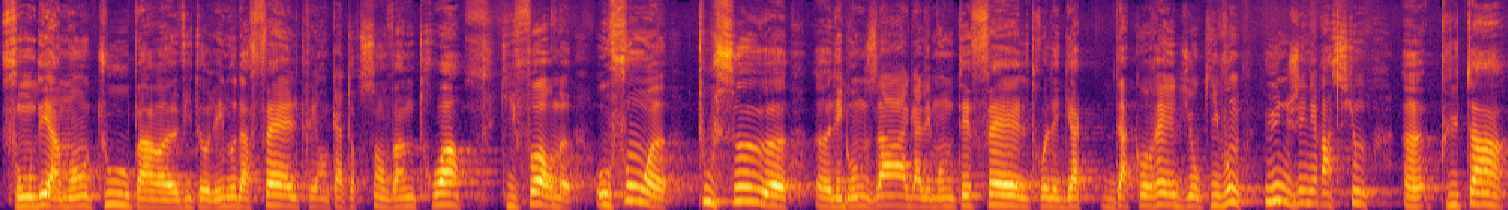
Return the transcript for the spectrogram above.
fondé à Mantoue par euh, Vittorino da Feltre en 1423, qui forme au fond euh, tous ceux, euh, les Gonzaga, les Montefeltro, les da Correggio, qui vont une génération plus tard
